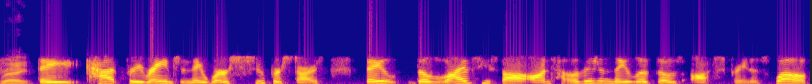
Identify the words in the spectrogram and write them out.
Right. they had free range and they were superstars they the lives you saw on television, they lived those off screen as well,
